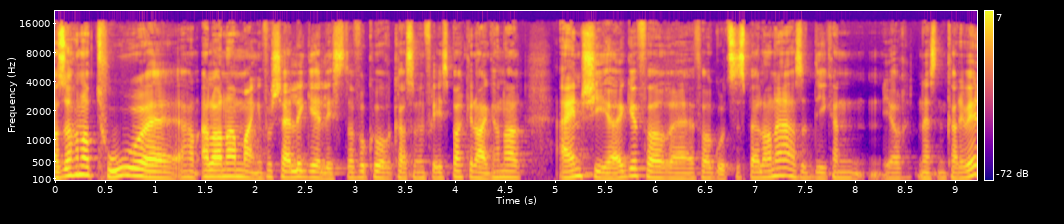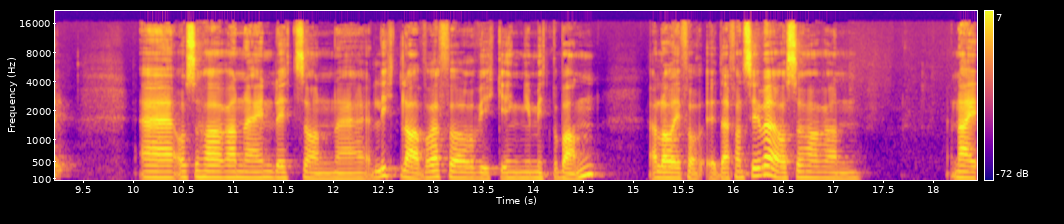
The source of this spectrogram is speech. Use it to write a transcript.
Altså, han har to eh, han, Eller han har mange forskjellige lister for hvor, hva som er frispark i dag. Han har én skyhøye for, eh, for godsespillerne. Altså, de kan gjøre nesten hva de vil. Eh, og så har han en litt sånn eh, Litt lavere for Viking midt på banen. Eller i, for, i defensivet. Og så har han Nei,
